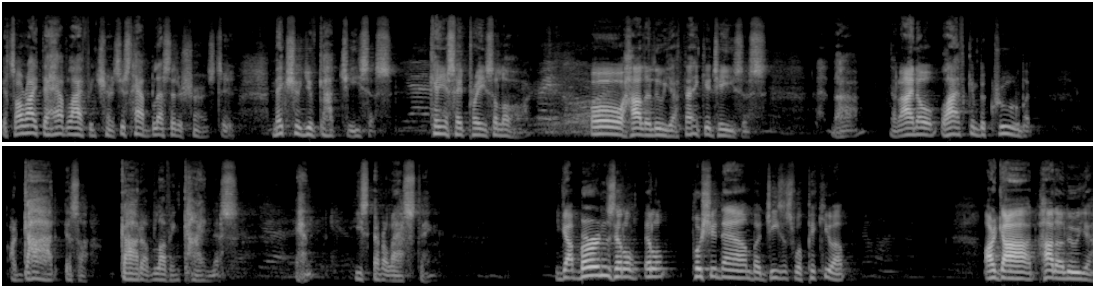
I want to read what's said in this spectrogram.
it's all right to have life insurance. Just have blessed assurance too. Make sure you've got Jesus. Can you say, Praise the Lord? Oh, hallelujah. Thank you, Jesus. Uh, and I know life can be cruel, but our God is a God of loving kindness. And He's everlasting. You got burdens, it'll, it'll push you down, but Jesus will pick you up. Our God, hallelujah,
